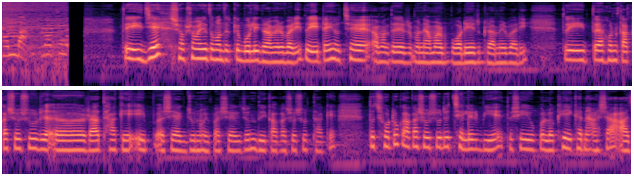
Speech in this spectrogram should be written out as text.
হম্বা নাচো তো এই যে সবসময় যে তোমাদেরকে বলি গ্রামের বাড়ি, তো এটাই হচ্ছে আমাদের মানে আমার বরের গ্রামের বাড়ি। তো এই তো এখন কাকা শ্বশুররা থাকে, এই পাশে একজন, ওই পাশে একজন, দুই কাকা শ্বশুর থাকে। তো ছোট কাকা শ্বশুরের ছেলের বিয়ে, তো সেই উপলক্ষে এখানে আসা আজ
